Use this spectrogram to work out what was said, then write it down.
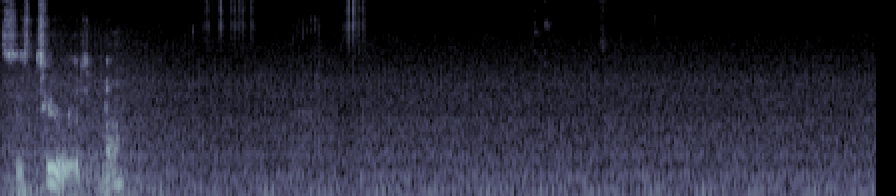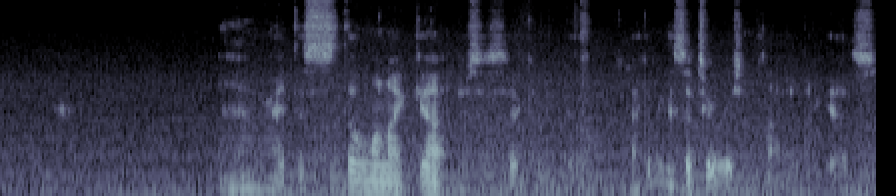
This is tourism, huh? Alright, this is the one I got just a second ago. I can make this a tourism planet, I guess.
